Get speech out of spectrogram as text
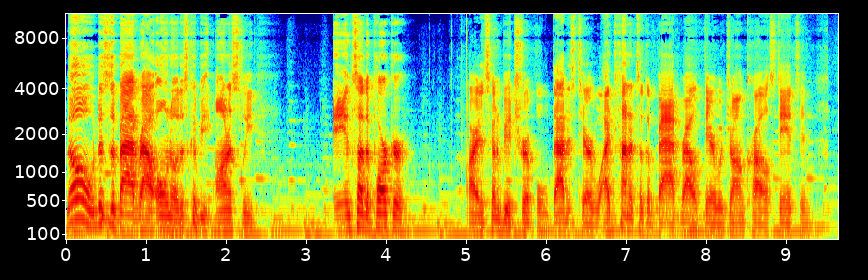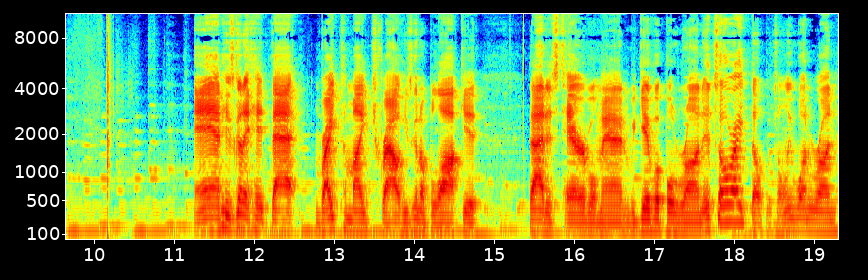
No, this is a bad route. Oh, no, this could be, honestly, inside the Parker. Alright, it's going to be a triple. That is terrible. I kind of took a bad route there with Giancarlo Stanton. And he's going to hit that right to Mike Trout. He's going to block it. That is terrible, man. We gave up a run. It's alright, though. It's only one run.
